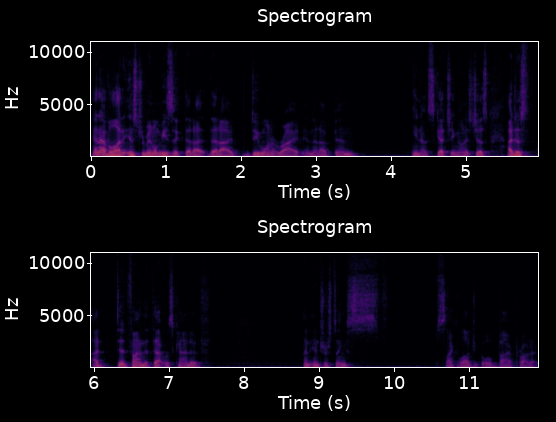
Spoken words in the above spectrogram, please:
And I have a lot of instrumental music that I that I do want to write and that I've been you know sketching on. It's just I just I did find that that was kind of an interesting psychological byproduct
